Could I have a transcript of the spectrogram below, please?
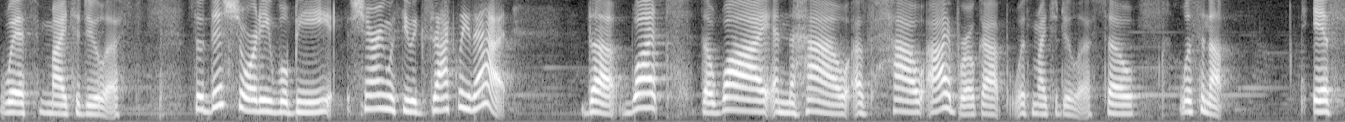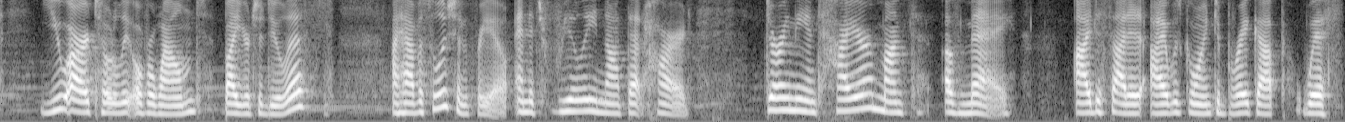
with my to do list. So, this shorty will be sharing with you exactly that the what, the why, and the how of how I broke up with my to do list. So, listen up. If you are totally overwhelmed by your to do list, I have a solution for you. And it's really not that hard. During the entire month of May, I decided I was going to break up with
